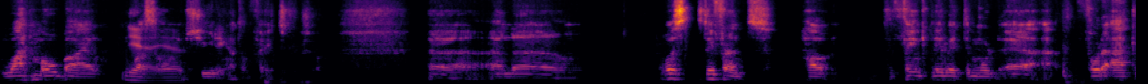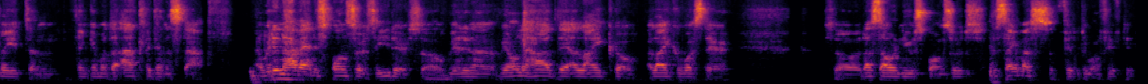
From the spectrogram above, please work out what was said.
one mobile yeah, yeah. shooting it on Facebook. Uh, and um, was different how to think a little bit more uh, for the athlete and thinking about the athlete and the staff. And we didn't have any sponsors either, so we didn't. we only had the Eleiko. Eleiko was there, so that's our new sponsors. The same as 5150.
